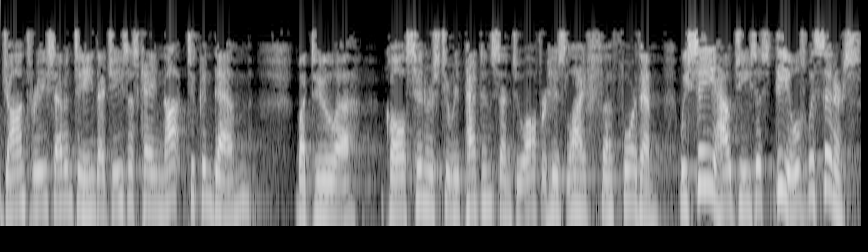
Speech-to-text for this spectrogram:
John 3:17 that Jesus came not to condemn but to uh, call sinners to repentance and to offer his life uh, for them. We see how Jesus deals with sinners.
